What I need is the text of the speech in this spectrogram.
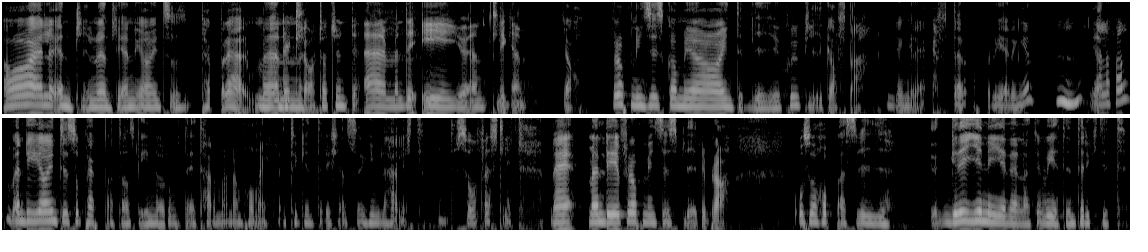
Ja, eller äntligen och äntligen. Jag är inte så pepp på det här. Men Men det är klart att du inte är, men det är ju äntligen. förhoppningsvis kommer jag inte bli sjuk lika ofta längre efter opereringen. Mm. i alla fall. Men det är jag inte så pepp att de ska in och rota i tarmarna på mig. Jag tycker inte det känns så himla härligt. Inte så festligt. Nej, men det, förhoppningsvis blir det bra. Och så hoppas vi... Grejen är den att jag vet inte riktigt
